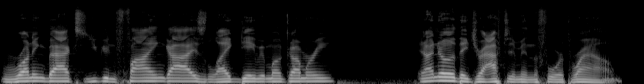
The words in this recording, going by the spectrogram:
running backs you can find guys like David Montgomery, and I know that they drafted him in the fourth round.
